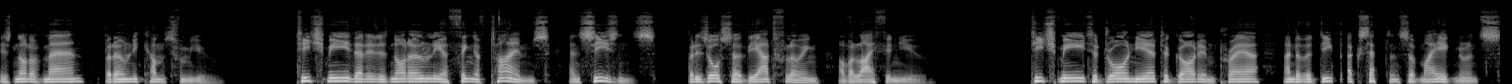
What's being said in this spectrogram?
is not of man, but only comes from you. Teach me that it is not only a thing of times and seasons, but is also the outflowing of a life in you. Teach me to draw near to God in prayer under the deep acceptance of my ignorance,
